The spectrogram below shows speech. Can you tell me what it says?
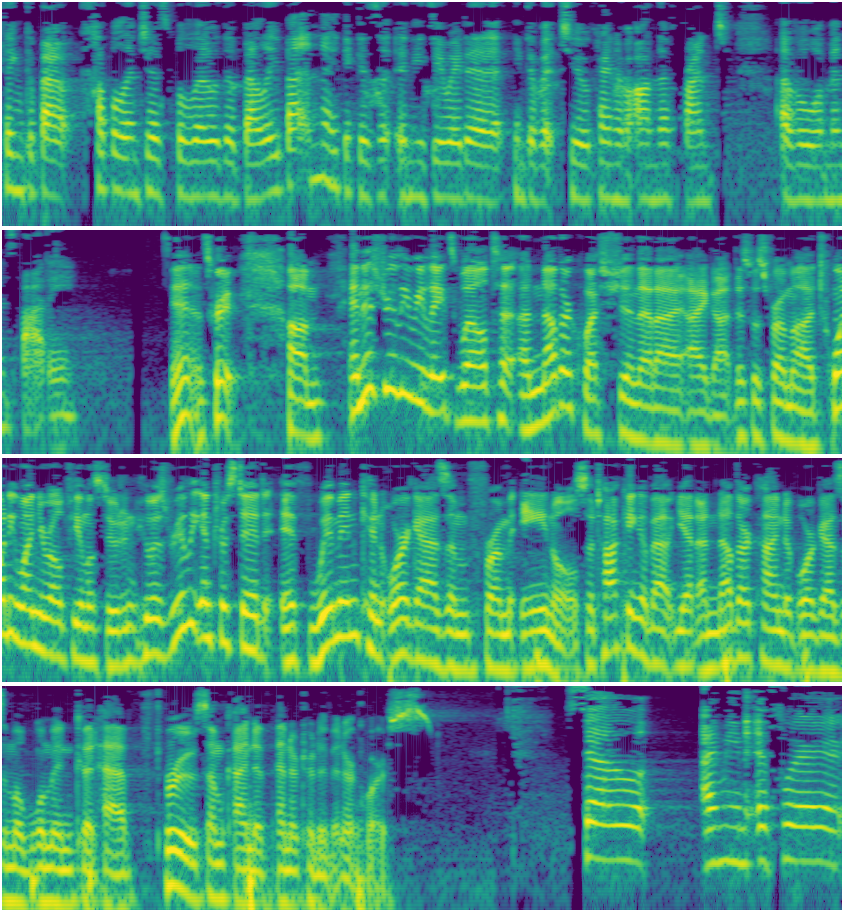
think about a couple inches below the belly button, I think is an easy way to think of it too, kind of on the front of a woman's body. Yeah, that's great. Um, and this really relates well to another question that I, I got. This was from a 21 year old female student who was really interested if women can orgasm from anal. So, talking about yet another kind of orgasm a woman could have through some kind of penetrative intercourse. So, I mean, if we're,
